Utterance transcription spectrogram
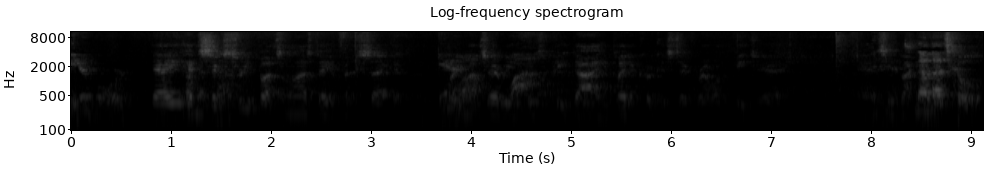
leaderboard. Yeah, he had six top. three putts on the last day and finished second. And pretty Yeah. much every, Wow. it was a Pete Dye, he played a crooked stick around on the PGA. And it seemed like. Now every- that's cool.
